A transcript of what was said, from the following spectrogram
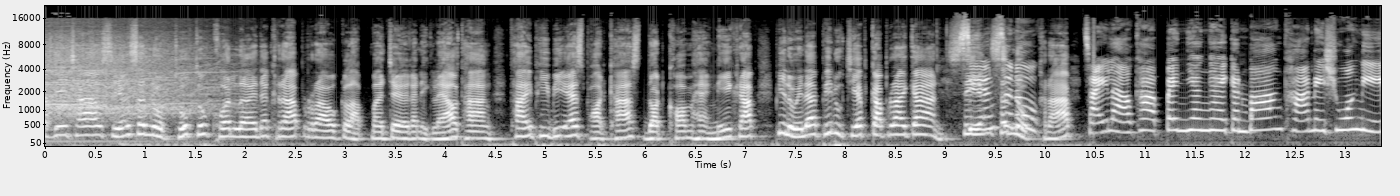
วัสดีชาวเสียงสนุกทุกๆ คนเลยนะครับ เรากลับมาเจอกันอีกแล้วทาง thaipbspodcast.com แห่งนี้ครับ พี่หลุยและพี่ลูกเจี๊ยบกับรายการเสียงสนุกครับ ใช่แล้วค่ะ เป็นยังไงกันบ้างคะในช่วงนี้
